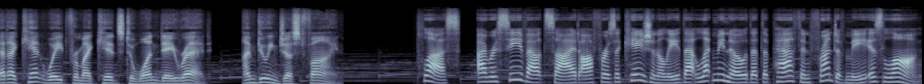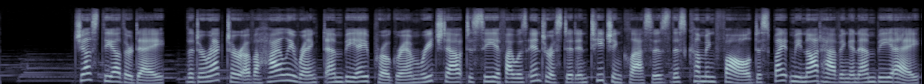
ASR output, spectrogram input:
that I can't wait for my kids to one day read, I'm doing just fine. Plus, I receive outside offers occasionally that let me know that the path in front of me is long. Just the other day, the director of a highly ranked MBA program reached out to see if I was interested in teaching classes this coming fall despite me not having an MBA,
